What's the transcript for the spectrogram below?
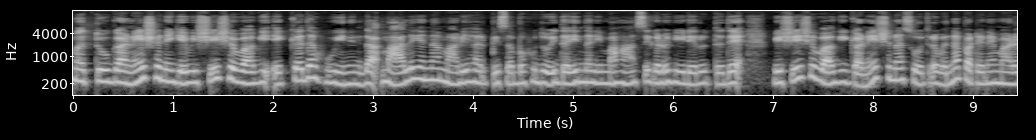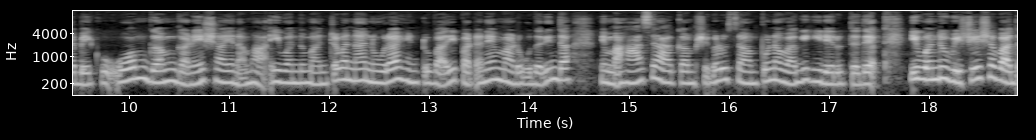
ಮತ್ತು ಗಣೇಶನಿಗೆ ವಿಶೇಷವಾಗಿ ಎಕ್ಕದ ಹೂವಿನಿಂದ ಮಾಲೆಯನ್ನು ಮಾಡಿ ಅರ್ಪಿಸಬಹುದು. ಇದರಿಂದ ನಿಮ್ಮ ಆಸೆಗಳು ಈಡೇರುತ್ತದೆ. ವಿಶೇಷವಾಗಿ ಗಣೇಶನ ಸ್ತೋತ್ರವನ್ನು ಪಠನೆ ಮಾಡಬೇಕು. ಓಂ ಗಂ ಗಣೇಶಾಯ ನಮಃ. ಈ ಒಂದು ಮಂತ್ರವನ್ನು ನೂರ ಬಾರಿ ಪಠನೆ ಮಾಡುವುದರಿಂದ ನಿಮ್ಮ ಆಸೆ ಆಕಾಂಕ್ಷೆಗಳು ಸಂಪೂರ್ಣವಾಗಿ ಈಡೇರುತ್ತದೆ. ಈ ಒಂದು ವಿಶೇಷವಾದ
